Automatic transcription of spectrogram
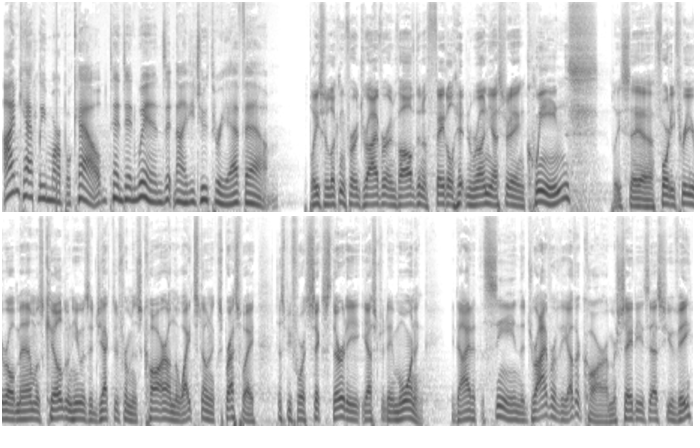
I'm Kathleen Marple Cow, 1010 wins at 92.3 FM. Police are looking for a driver involved in a fatal hit and run yesterday in Queens. Police say a 43 year old man was killed when he was ejected from his car on the Whitestone Expressway just before 6:30 yesterday morning. He died at the scene. The driver of the other car, a Mercedes SUV,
